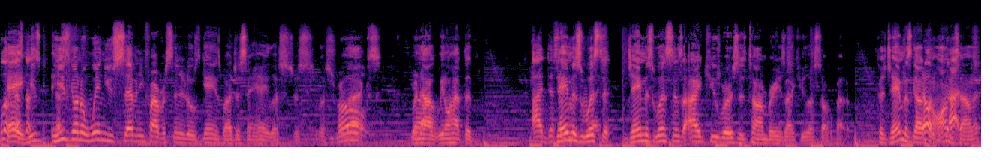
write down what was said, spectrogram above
Look, hey, that's the- he's he's gonna win you seventy five percent of those games by just saying, hey, let's just let's Bro, relax. We're yo, not we don't have to. I Jameis Winston, Jameis Winston's IQ versus Tom Brady's IQ. Let's talk about it. Because Jameis got No, the arm got- talent.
